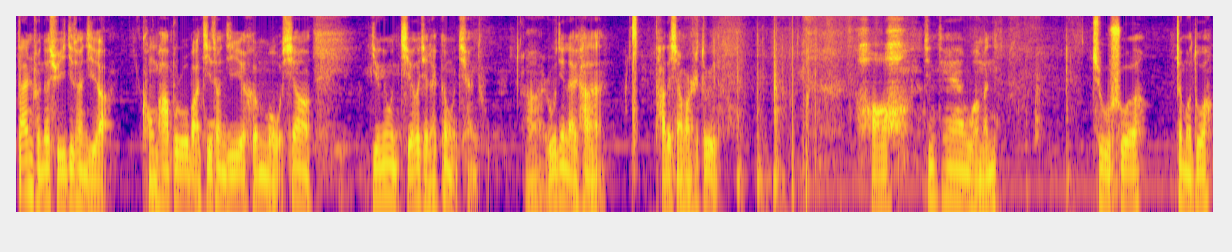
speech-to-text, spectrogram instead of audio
单纯的学习计算机啊，恐怕不如把计算机和某项应用结合起来更有前途啊。如今来看，他的想法是对的。好，今天我们就说这么多。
